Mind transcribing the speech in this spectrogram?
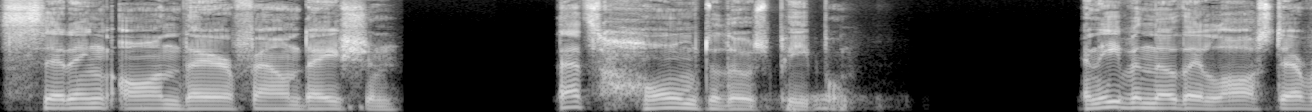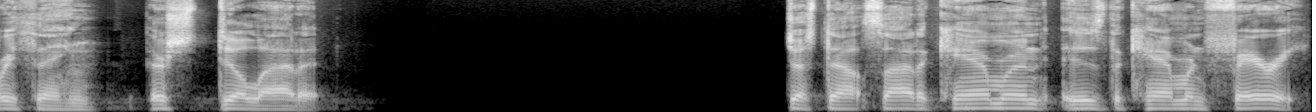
sitting on their foundation. That's home to those people. And even though they lost everything, they're still at it. Just outside of Cameron is the Cameron Ferry.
